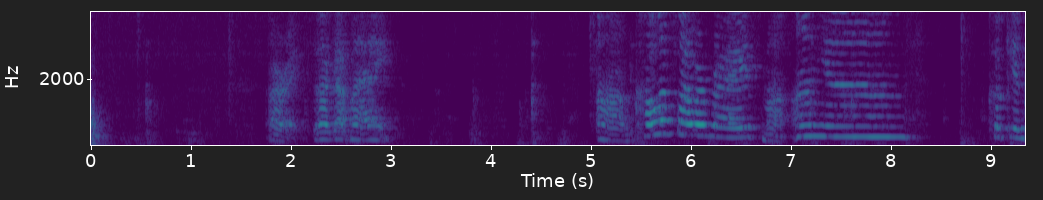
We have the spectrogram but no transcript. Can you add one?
All right, so I got my um, cauliflower rice, my onions, cooking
